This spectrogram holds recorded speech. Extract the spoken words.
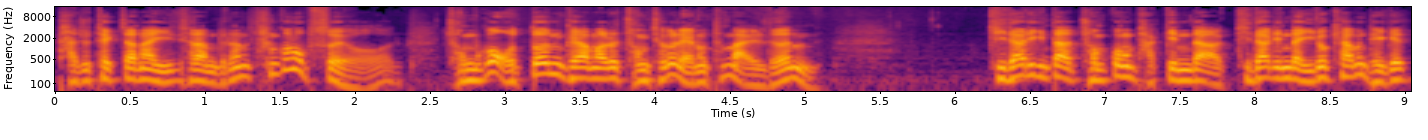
다주택자나 이 사람들은 상관없어요. 정부가 어떤 그야말로 정책을 내놓든 말든 기다린다, 정권은 바뀐다, 기다린다 이렇게 하면 되기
